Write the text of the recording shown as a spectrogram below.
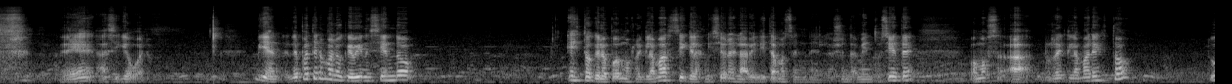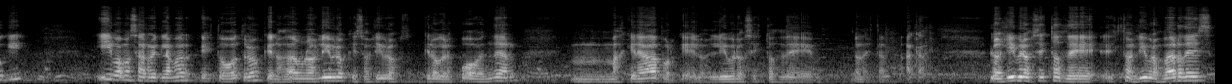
¿Eh? Así que bueno. Bien, después tenemos lo que viene siendo esto que lo podemos reclamar, sí que las misiones la habilitamos en el Ayuntamiento 7. Vamos a reclamar esto, Tuki, y vamos a reclamar esto otro, que nos dan unos libros, que esos libros creo que los puedo vender, mm, más que nada porque los libros estos de... ¿Dónde están? Acá. Los libros estos de... Estos libros verdes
